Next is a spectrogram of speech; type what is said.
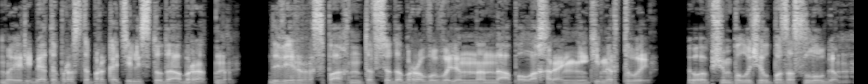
«Мои ребята просто прокатились туда-обратно. Дверь распахнута, все добро вывалено на пол, охранники мертвы. В общем, получил по заслугам.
